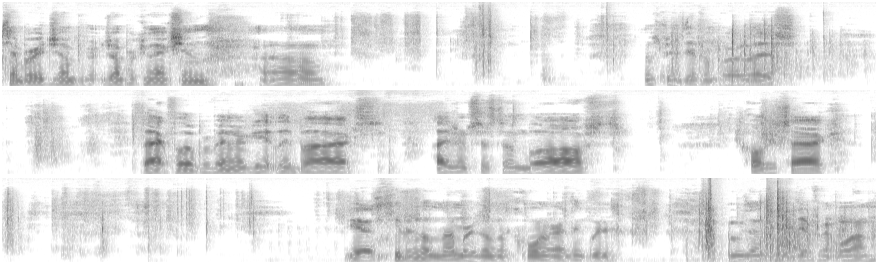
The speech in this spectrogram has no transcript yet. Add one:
Temporary jumper, jumper connection. Um, must be a different part of this. Backflow preventer, gate lid box, hydrant system, lofts, cul-de-sac. Yeah, see there's no numbers on the corner. I think we've moved on to a different one.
